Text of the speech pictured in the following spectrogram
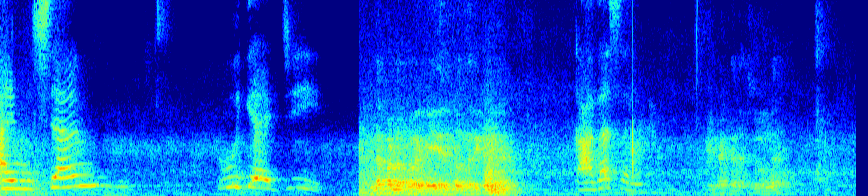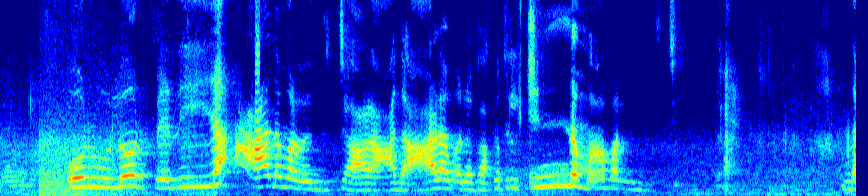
I'm son என்ன பண்ண போறீங்க? எதுக்கு வந்திருக்கீங்க கதை சொல்றேன் என்ன கதை சொல்லுங்க ஒரு ஊர்ல ஒரு பெரிய ஆலமரம் இருந்துச்சு ஆ- அந்த ஆலமரம் பக்கத்துல சின்ன மாமரம் இருந்துச்சு இந்த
